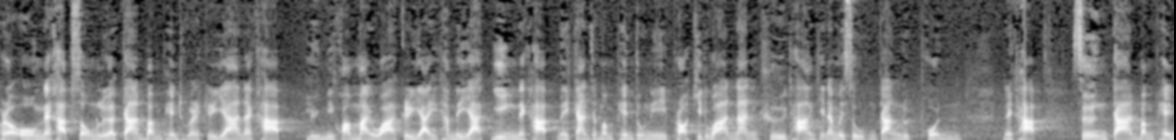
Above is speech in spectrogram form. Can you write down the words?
พระองค์นะครับทรงเลือกการบำเพ็ญทุกขกริยานะครับ หรือมีความหมายว่ากริยาที่ทำได้ยากยิ่งนะครับ ในการจะบำเพ็ญตรงนี้ เพราะคิดว่านั่นคือทางที่นำไปสู่ของการหลุดพ้นนะครับ ซึ่งการบำเพ็ญ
